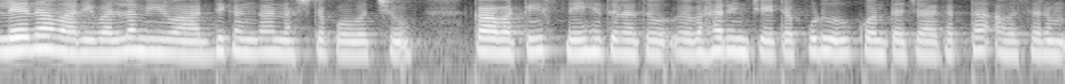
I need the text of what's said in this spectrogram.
లేదా వారి వల్ల మీరు ఆర్థికంగా నష్టపోవచ్చు. కాబట్టి స్నేహితులతో వ్యవహరించేటప్పుడు కొంత జాగ్రత్త అవసరం.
